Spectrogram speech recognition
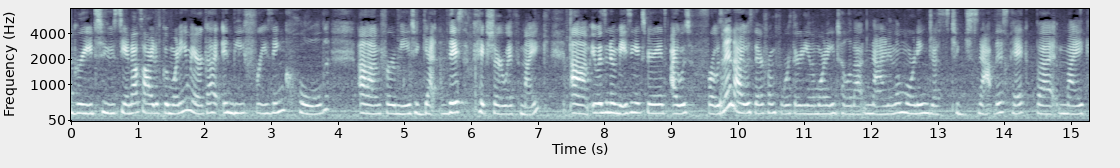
agreed to stand outside of Good Morning America in the freezing cold um, for me to get this picture with Mike. Um, it was an amazing experience. I was frozen. I was there from 4.30 in the morning until about 9 in the morning just to snap this pic, but Mike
